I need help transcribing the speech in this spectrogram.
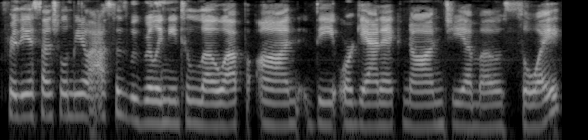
for the essential amino acids. We really need to load up on the organic non GMO soy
